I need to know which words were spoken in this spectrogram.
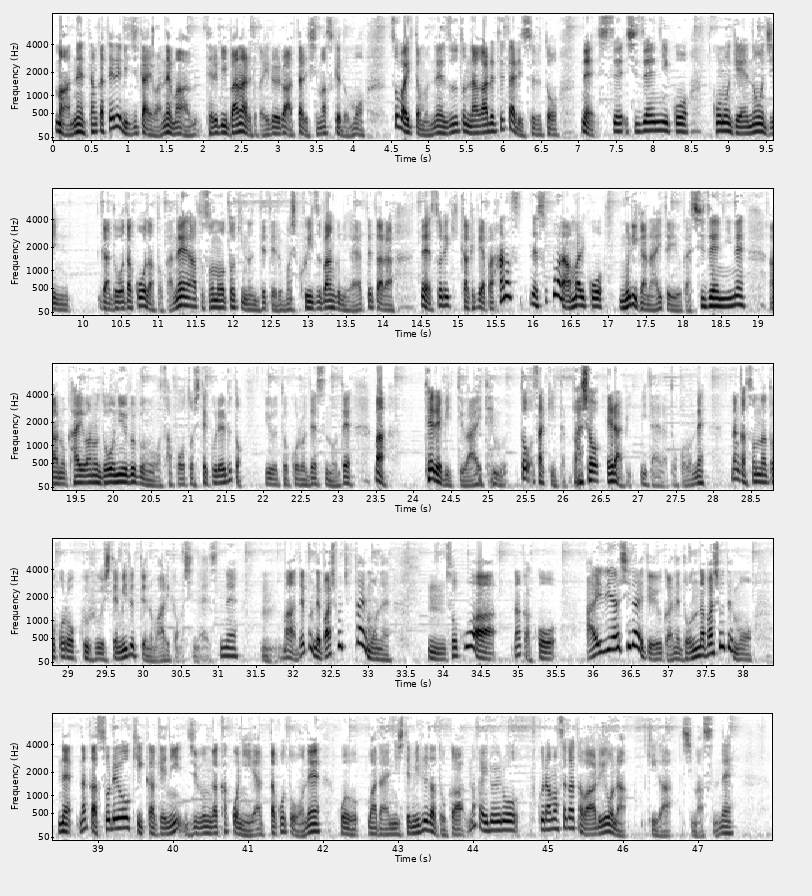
まあね、なんかテレビ自体はね、まあテレビ離れとかいろいろあったりしますけども、そば行ってもね、ずっと流れてたりすると、ね、自然にこう、この芸能人がどうだこうだとかね、あとその時の出てるもしクイズ番組がやってたら、ね、それきっかけでやっぱ話す、ね、そこはあんまりこう無理がないというか自然にね、あの会話の導入部分をサポートしてくれるというところですので、まあ、テレビっていうアイテムとさっき言った場所選びみたいなところね。なんかそんなところを工夫してみるっていうのもありかもしれないですね。うん。まあでもね、場所自体もね、うん、そこは、なんかこう、アイディア次第というかね、どんな場所でも、ね、なんかそれをきっかけに自分が過去にやったことをね、こう話題にしてみるだとか、なんかいろいろ膨らませ方はあるような気がしますね。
